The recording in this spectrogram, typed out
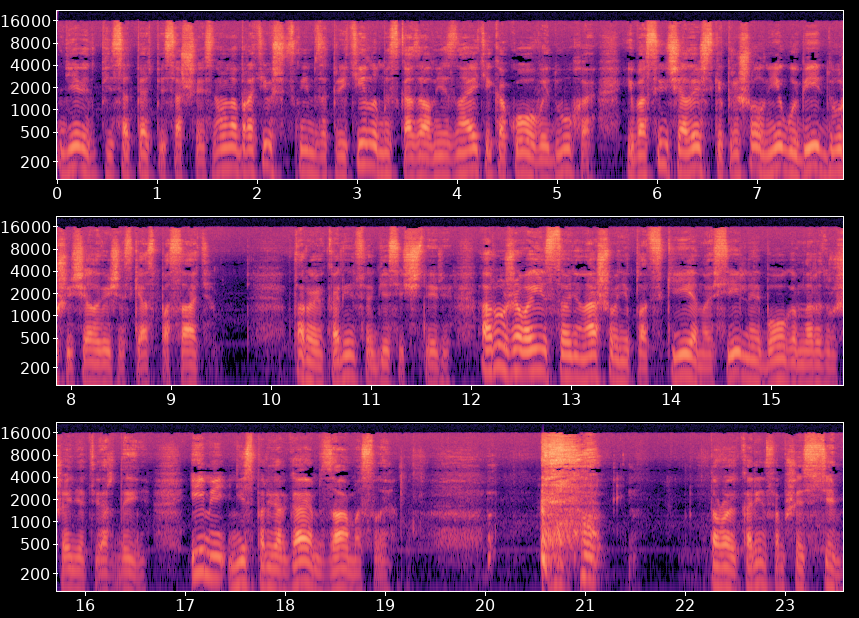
9, 55, 56. Но он, обратившись к ним, запретил им и сказал, «Не знаете, какого вы духа, ибо Сын Человеческий пришел не губить души человеческие, а спасать». 2 Коринфянам 10.4. Оружие воинствования нашего не плотские, но сильные Богом на разрушение твердынь. Ими не спровергаем замыслы. 2 Коринфянам 6.7.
